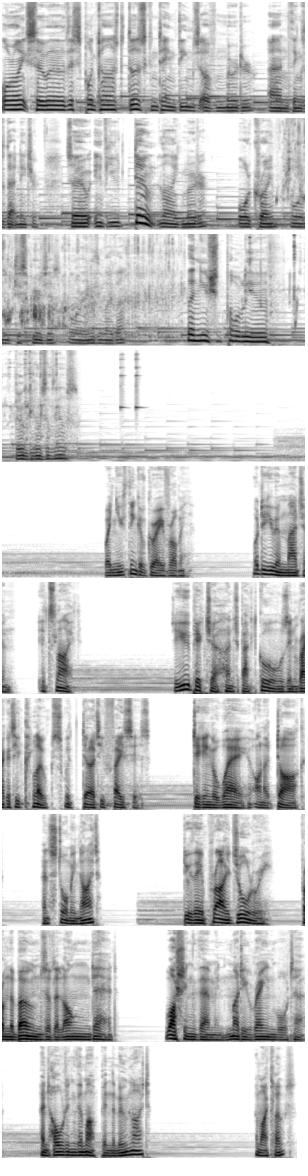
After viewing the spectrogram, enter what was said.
Alright, so uh, this podcast does contain themes of murder and things of that nature. So if you don't like murder, or crime, or disappearances, or anything like that, then you should probably uh, go and click on something else. When you think of grave robbing, what do you imagine it's like? Do you picture hunchbacked ghouls in raggedy cloaks with dirty faces, digging away on a dark and stormy night? Do they pry jewellery from the bones of the long dead, washing them in muddy rainwater and holding them up in the moonlight? Am I close?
